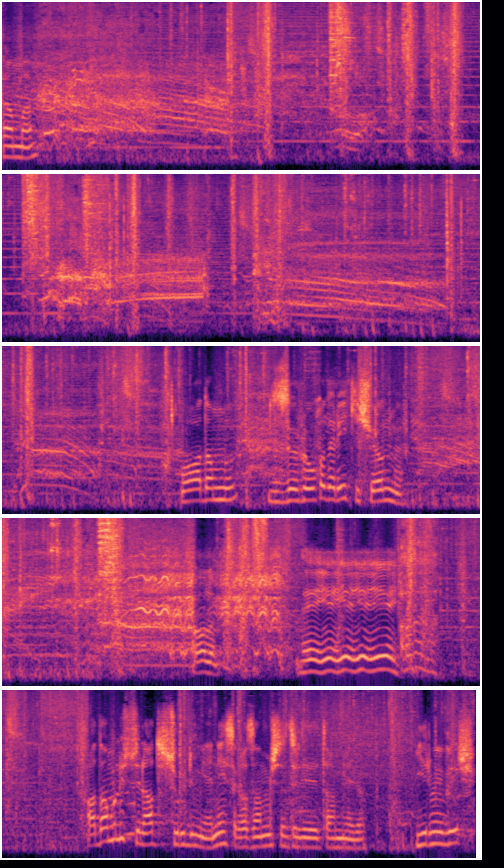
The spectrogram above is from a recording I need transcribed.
Tamam. O adamın zırhı o kadar iyi ki şey olmuyor. Oğlum. Hey hey hey hey hey. Adamın üstüne atı sürdüm ya. Neyse kazanmışızdır diye tahmin ediyorum. 21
